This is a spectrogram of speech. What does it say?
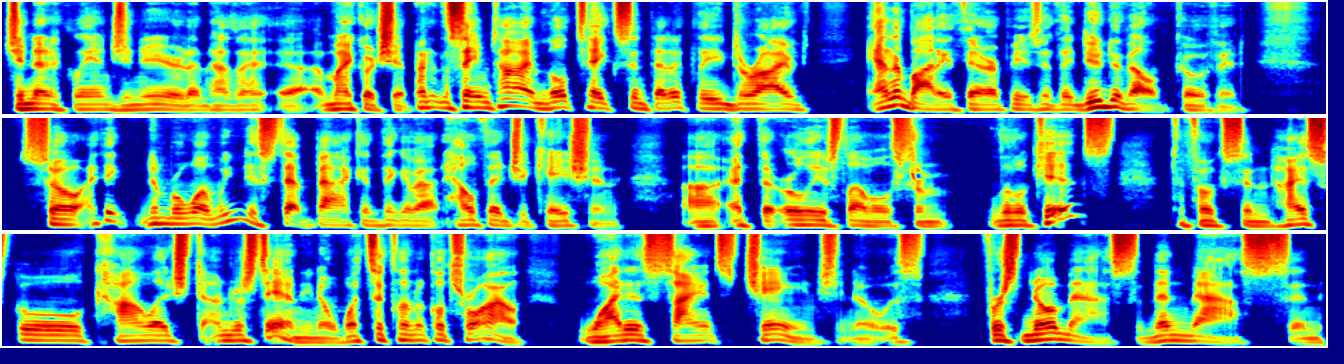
genetically engineered and has a, a, microchip. But at the same time, they'll take synthetically derived antibody therapies if they do develop COVID. So I think number one, we need to step back and think about health education uh, at the earliest levels, from little kids to folks in high school, college, to understand, you know, what's a clinical trial? Why does science change? You know, it was first no masks and then masks and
